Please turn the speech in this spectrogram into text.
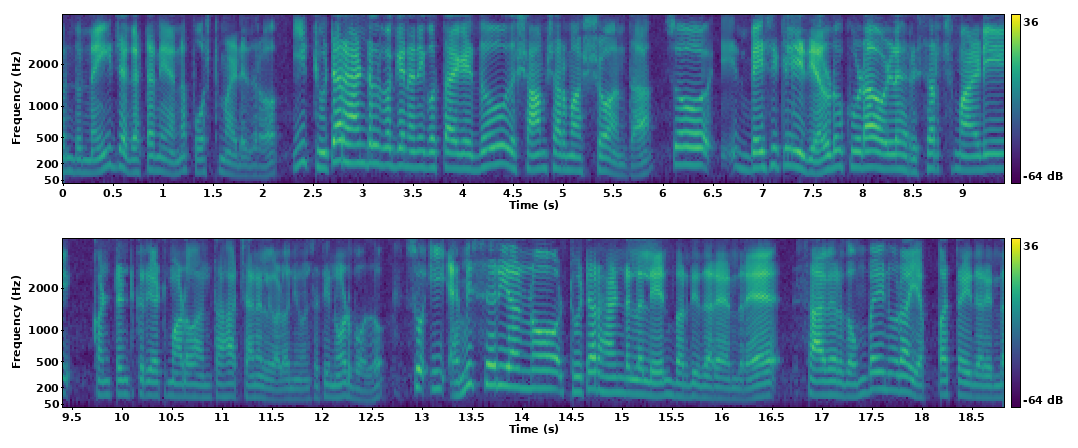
ಒಂದು ನೈಜ ಘಟನೆಯನ್ನ ಪೋಸ್ಟ್ ಮಾಡಿದ್ರು. ಈ ಟ್ವಿಟರ್ ಹ್ಯಾಂಡಲ್ ಬಗ್ಗೆ ನನಗೆ ಗೊತ್ತಾಗಿದ್ದು ಶ್ಯಾಮ್ ಶರ್ಮಾ ಶೋ ಅಂತ. ಸೊ ಬೇಸಿಕಲಿ ಇದೆರಡೂ ಕೂಡ ಒಳ್ಳೆ ರಿಸರ್ಚ್ ಮಾಡಿ ಕಂಟೆಂಟ್ ಕ್ರಿಯೇಟ್ ಮಾಡುವಂತಹ ಚಾನೆಲ್ಗಳು ನೀವು ಒಂದ್ಸತಿ ನೋಡ್ಬೋದು. ಸೊ ಈ ಎಮಿಸರಿ ಅನ್ನೋ ಟ್ವಿಟರ್ ಹ್ಯಾಂಡಲಲ್ಲಿ ಏನು ಬರೆದಿದ್ದಾರೆ ಅಂದರೆ ಸಾವಿರದ ಒಂಬೈನೂರ ಎಪ್ಪತ್ತೈದರಿಂದ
